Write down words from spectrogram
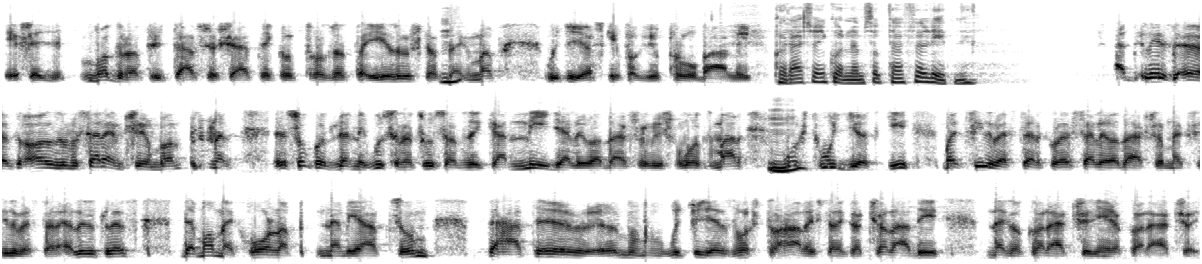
és egy vadonatúj társasjátékot hozott a Jézuska tegnap, úgyhogy ezt ki fogjuk próbálni. Karácsonykor nem szoktál fellépni? Hát nézd, az szerencsém van, mert szokott lenni 25-26-án négy előadásom is volt már, uh-huh. most úgy jött ki, majd szilveszterkor lesz előadásom, meg szilveszter előtt lesz, de ma meg holnap nem játszom, tehát úgyhogy ez most hála Istennek a családi, meg a karácsonyi a karácsony.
